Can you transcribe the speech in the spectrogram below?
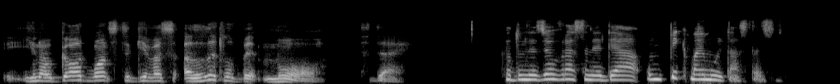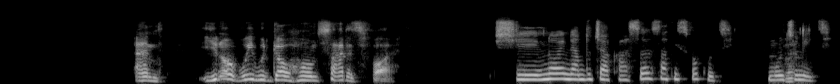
you know, God wants to give us a little bit more today. că Dumnezeu vrea să ne dea un pic mai mult astăzi. And, you know, we would go home satisfied. Și noi ne-am duce acasă satisfăcuți, mulțumiți.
